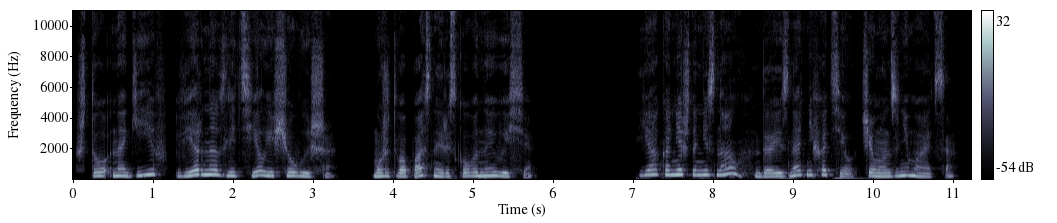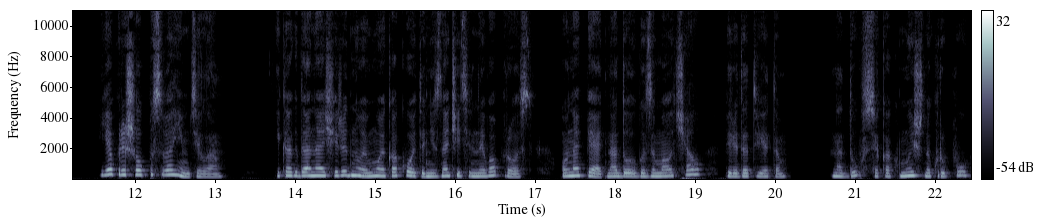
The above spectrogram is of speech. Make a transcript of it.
Что Нагиев верно взлетел еще выше, может, в опасные рискованные выси. Я, конечно, не знал, да и знать не хотел, чем он занимается. Я пришел по своим делам. И когда на очередной мой какой-то незначительный вопрос он опять надолго замолчал перед ответом, надулся, как мышь на крупу,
